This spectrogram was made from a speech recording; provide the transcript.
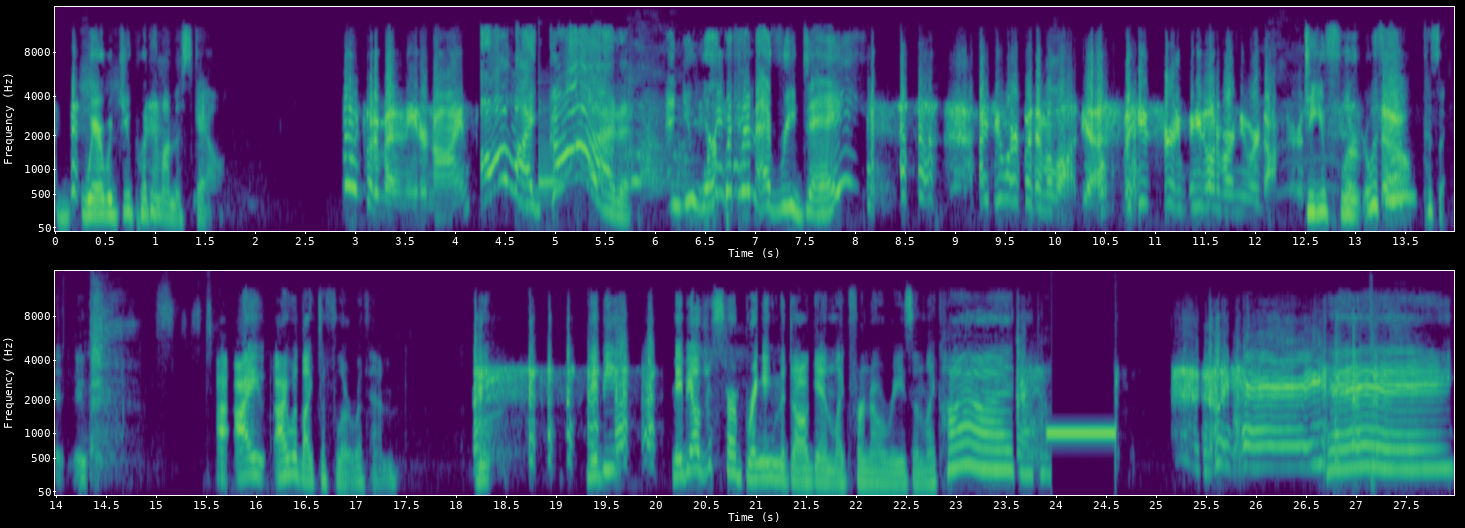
where would you put him on the scale? I would put him at an eight or nine. Oh my god! And you work with him every day? I do work with him a lot, yes, but he's pretty, he's one of our newer doctors. Do you flirt with him? Because I, I I would like to flirt with him. Maybe maybe I'll just start bringing the dog in like for no reason. Like, hi, Dr. like, hey, hey.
